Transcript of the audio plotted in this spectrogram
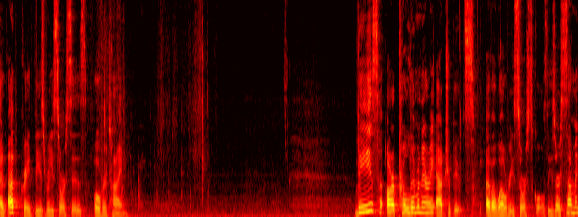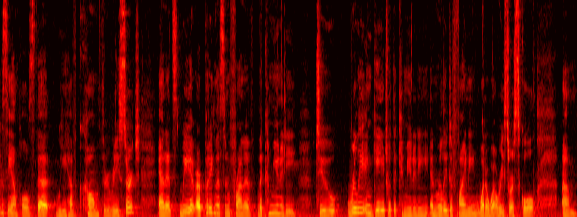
and upgrade these resources over time. These are preliminary attributes of a well-resourced school. These are some examples that we have combed through research, and it's, we are putting this in front of the community to really engage with the community and really defining what a well-resourced school um,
